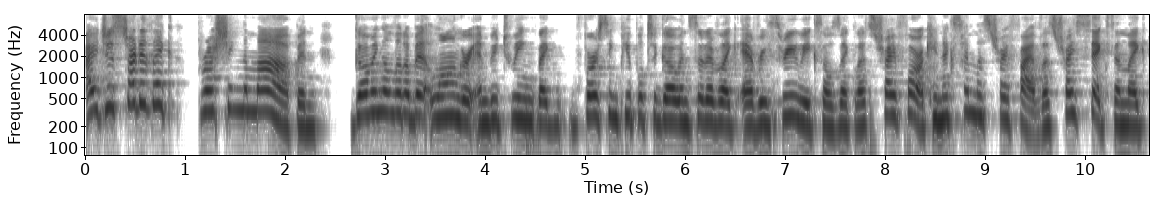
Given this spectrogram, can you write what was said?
I just started like brushing them up and going a little bit longer in between, like forcing people to go instead of like every three weeks. I was like, let's try four. Okay, next time let's try five. Let's try six. And like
